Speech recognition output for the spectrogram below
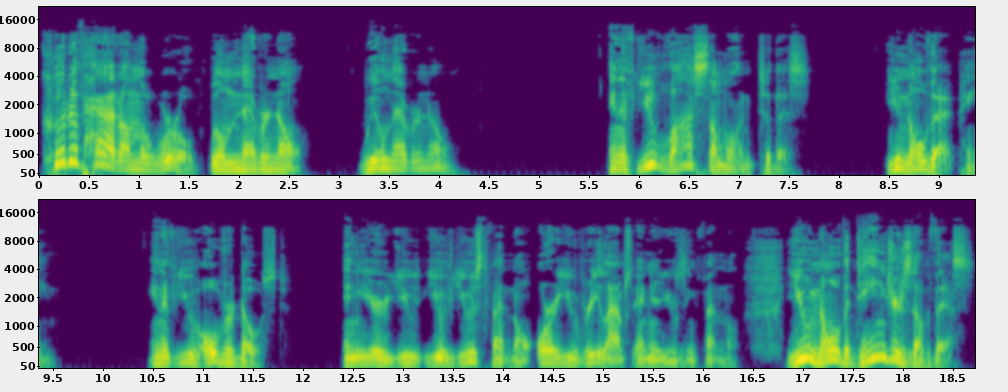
could have had on the world, we'll never know. We'll never know. And if you've lost someone to this, you know that pain. And if you've overdosed and you're you you've used fentanyl or you've relapsed and you're using fentanyl, you know the dangers of this.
